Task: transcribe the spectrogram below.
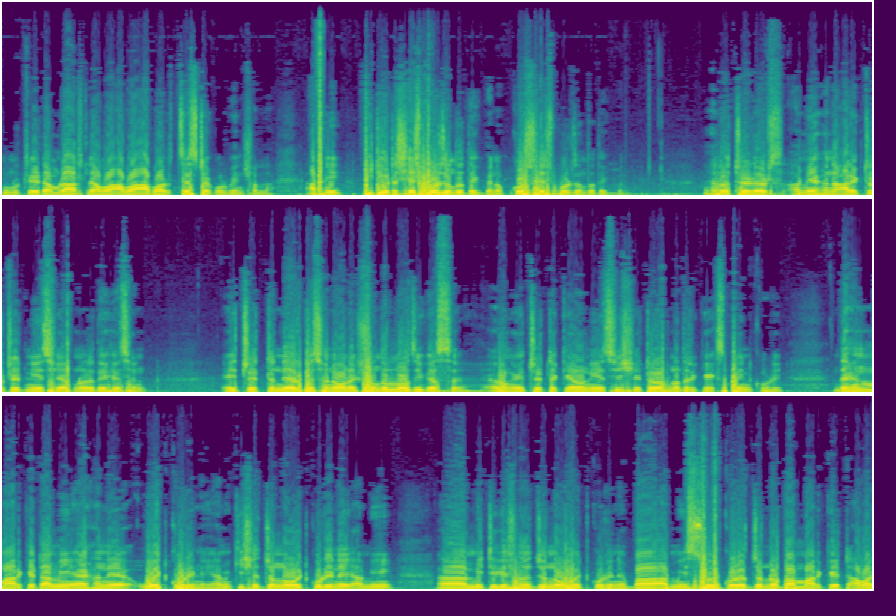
কোনো ট্রেড আমরা আসলে আবার আবার আবার চেষ্টা করব, ইনশাল্লাহ। আপনি ভিডিওটা শেষ পর্যন্ত দেখবেন অফকোর্স শেষ পর্যন্ত দেখবেন। হ্যালো ট্রেডার্স আমি এখানে আরেকটা ট্রেড নিয়েছি, আপনারা দেখেছেন। এই ট্রেডটা নেওয়ার পেছনে অনেক সুন্দর লজিক আছে, এবং এই ট্রেডটা কেন নিয়েছি সেটাও আপনাদেরকে এক্সপ্লেন করি। দেখেন মার্কেট আমি এখানে ওয়েট করি নাই। আমি কিসের জন্য ওয়েট করি নাই? আমি মিটিগেশনের জন্য ওয়েট করি নাই, বা আমি সুইপ করার জন্য, বা মার্কেট আমার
